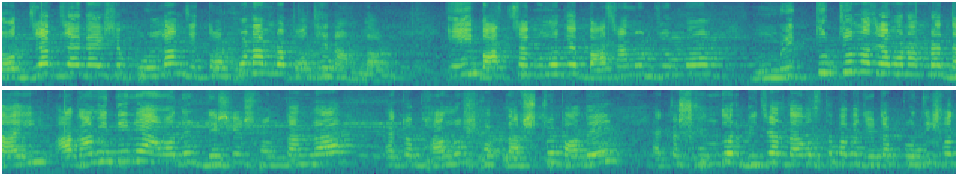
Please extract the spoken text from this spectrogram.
লজ্জার জায়গায় এসে পড়লাম যে তখন আমরা পথে নামলাম। এই বাচ্চাগুলোকে বাঁচানোর জন্য, মৃত্যুর জন্য যেমন আমরা দায়ী, আগামী দিনে আমাদের দেশের সন্তানরা একটা ভালো রাষ্ট্র পাবে, একটা সুন্দর বিচার ব্যবস্থা পাবে, যেটা প্রতিশোধ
